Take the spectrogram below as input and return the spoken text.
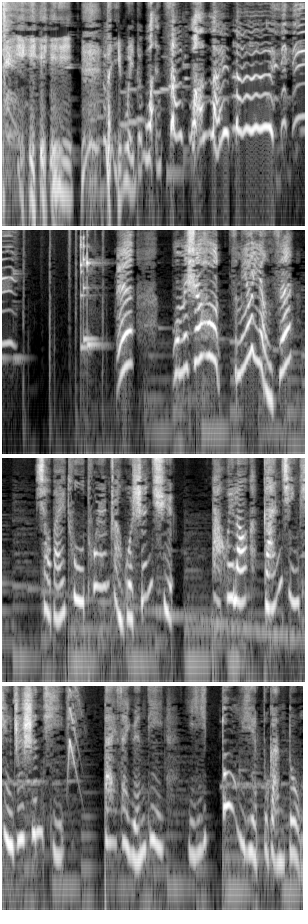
嘿嘿嘿，美味的晚餐我来了！身后怎么有影子？小白兔突然转过身去，大灰狼赶紧挺直身体，待在原地一动也不敢动。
